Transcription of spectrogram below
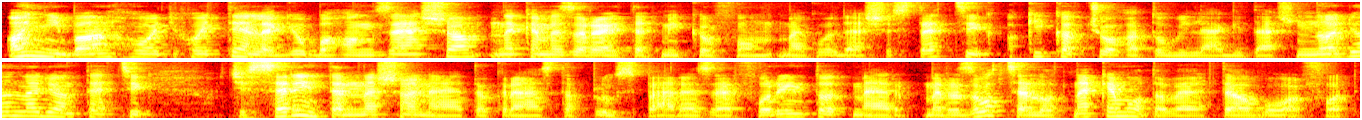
Annyiban, hogy, hogy tényleg jobb a hangzása, nekem ez a rejtett mikrofon megoldás, ez tetszik, a kikapcsolható világítás nagyon-nagyon tetszik, Úgyhogy szerintem ne sajnáljátok rá azt a plusz pár ezer forintot, mert, mert az Ocelot nekem odaverte a Wolfot.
